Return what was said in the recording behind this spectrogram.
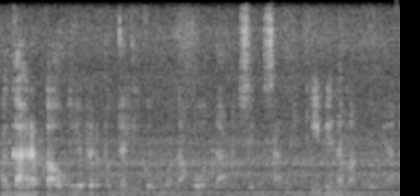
pagharap ka okay pero pag talikod mo nako ang daming sinasabi hindi naman po yan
